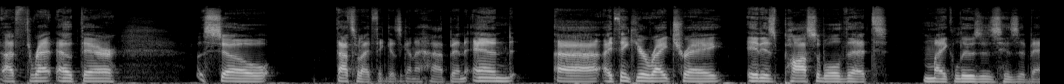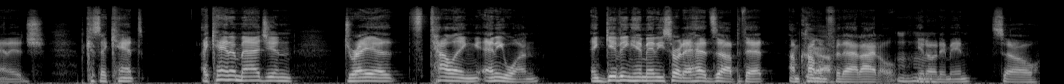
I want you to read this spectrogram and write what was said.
a threat out there. So that's what I think is going to happen. And uh, I think you're right, Trey. It is possible that Mike loses his advantage because I can't, I can't imagine Drea telling anyone and giving him any sort of heads up that I'm coming Yeah. for that idol. You know what I mean? So,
